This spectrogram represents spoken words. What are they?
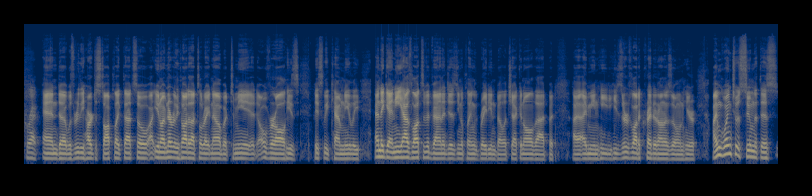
Correct. And uh, was really hard to stop like that. So, uh, you know, I've never really thought of that till right now. But to me, it, overall, he's basically Cam Neely. And again, he has lots of advantages, you know, playing with Brady and Belichick and all that. But I, I mean, he, he deserves a lot of credit on his own here. I'm going to assume that this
